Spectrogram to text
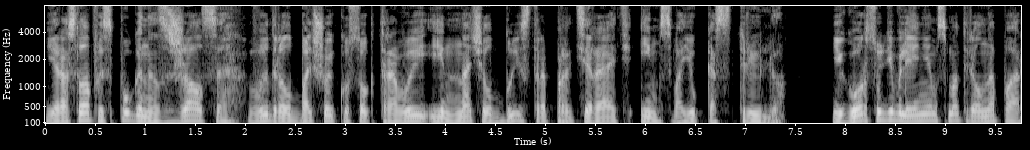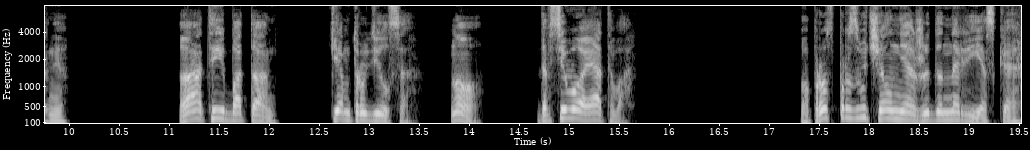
Ярослав испуганно сжался, выдрал большой кусок травы и начал быстро протирать им свою кастрюлю. Егор с удивлением смотрел на парня. «А ты, ботан, кем трудился? Ну, до всего этого!» Вопрос прозвучал неожиданно резко,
